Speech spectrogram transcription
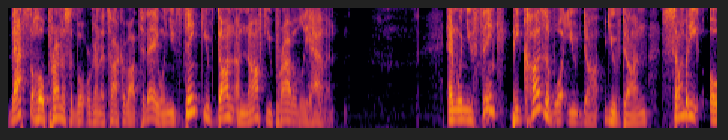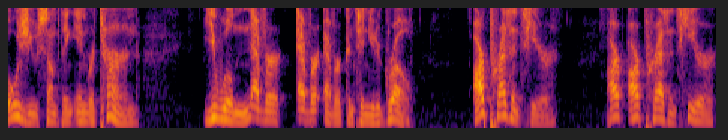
That's the whole premise of what we're going to talk about today. When you think you've done enough, you probably haven't. And when you think because of what you done, you've done, somebody owes you something in return, you will never, ever, ever continue to grow. Our presence here Our our presence here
